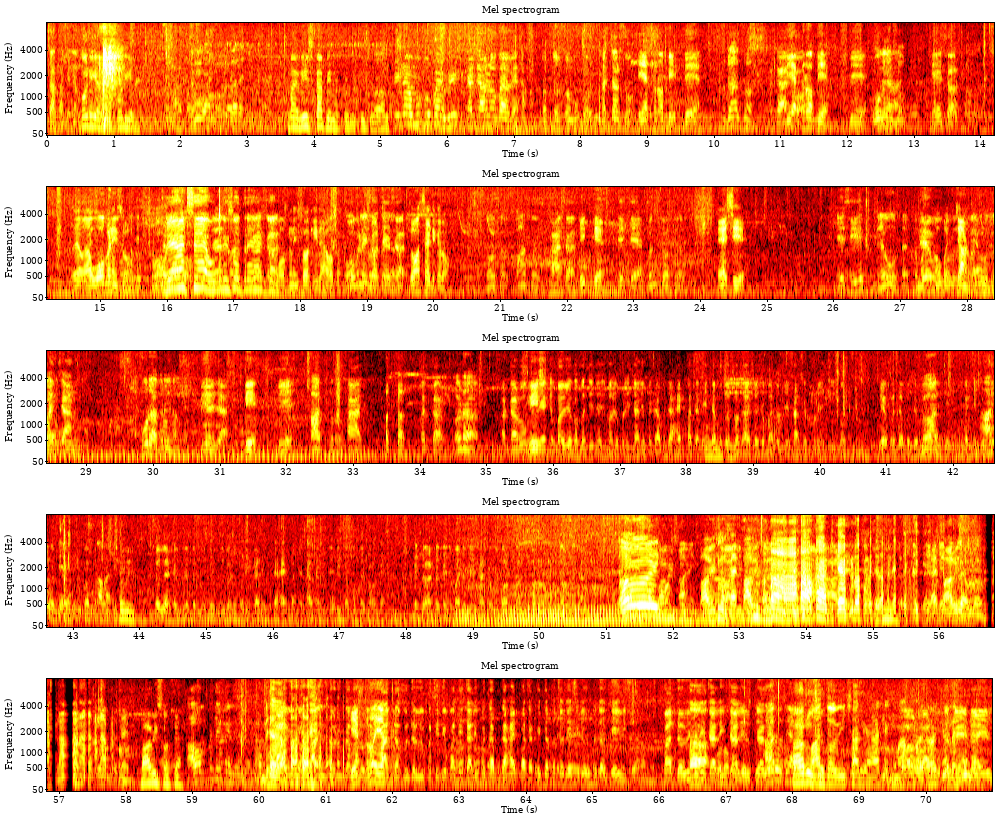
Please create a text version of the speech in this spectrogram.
તામિલનો બદલો ભાઈ વીસ કાપી નાખો કીધું હાલ. વીસ ચાલો ભાઈ સત્તરસો મૂકો. સત્તરસો. બે કરો બે. બે. બે કરો બે. બે. ઓગણીસો. આ ઓગણીસો. ત્રેસઠ છે ઓગણીસો ત્રેસઠ છે. ઓગણીસો કીધા હો ઓગણીસો ત્રેસઠ. ચોસઠ કરો. પાસઠ સિત્તેર. સિત્તેર. એસી એસી નેવું નેવું પંચાણું પંચાણું પૂરા કરી નાખો બે હજાર બે બે સાત સાત સત્તર સત્તર અઢાર અઢાર. ઓગણીસ એક બાવીસ એક પછી ત્રીસ ચોત્રીસ પચીસ ચાલીસ પચાસ પચાસ સાઠ પાછળ સિત્તેર પચાસ સોળા અઠ્યોતેર બાસઠ પચાસ સાસઠ ઓગણીસ એકવીસો બે પચાસ પંદર પચીસ છવ્વીસ છવ્વીસ પચીસ પચીસ ચાલીસ પચાસ સાઠ પચાસ સાસઠ બીજા પંદર ચોતેર એકસો અઠ્યોતેર બાજુ પચાસ સાતસો બાવન પાંચસો ત્રણ હજાર ઓય બાવીસો છે. સારું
